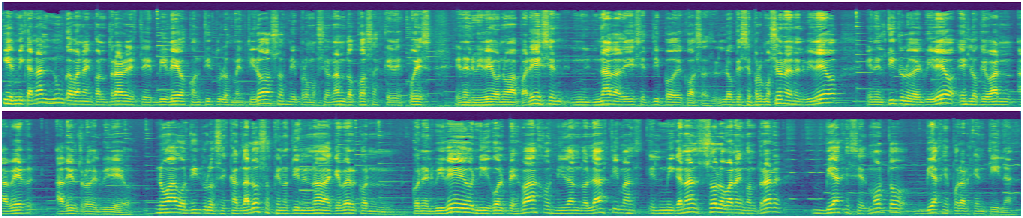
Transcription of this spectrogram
Y en mi canal nunca van a encontrar este, videos con títulos mentirosos, ni promocionando cosas que después en el video no aparecen, ni nada de ese tipo de cosas. Lo que se promociona en el video, en el título del video, es lo que van a ver adentro del video. No hago títulos escandalosos que no tienen nada que ver con, el video, ni golpes bajos, ni dando lástimas. En mi canal solo van a encontrar viajes en moto, viajes por Argentina.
